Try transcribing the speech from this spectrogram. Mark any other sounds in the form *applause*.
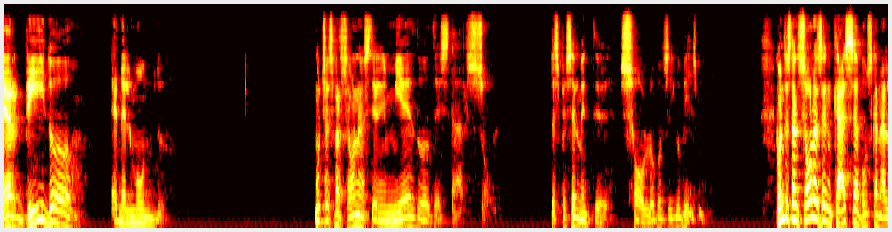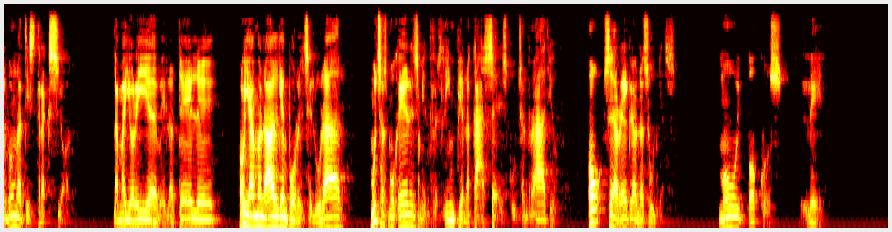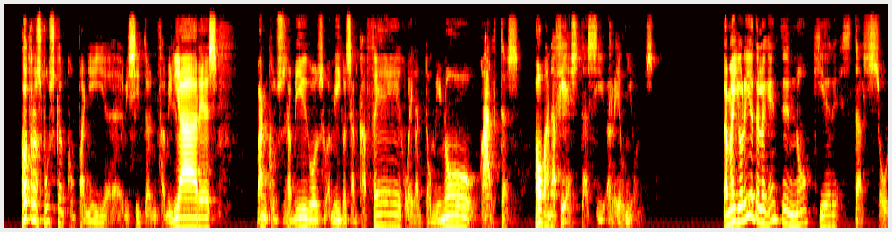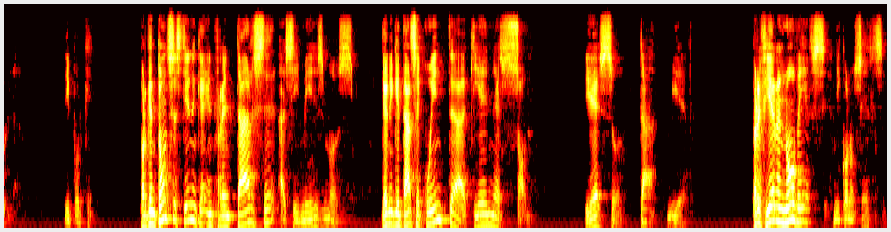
perdido en el mundo. Muchas personas tienen miedo de estar solo, especialmente solo consigo mismo. Cuando están solas en casa buscan alguna distracción. La mayoría ve la tele o llaman a alguien por el celular. Muchas mujeres mientras limpian la casa escuchan radio o se arreglan las uñas. Muy pocos leen. Otros buscan compañía, visitan familiares, van con sus amigos o amigas al café, juegan dominó, cartas, o van a fiestas y reuniones. La mayoría de la gente no quiere estar sola. ¿Y por qué? Porque entonces tienen que enfrentarse a sí mismos, tienen que darse cuenta quiénes son. Y eso da miedo. Prefieren no verse ni conocerse.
